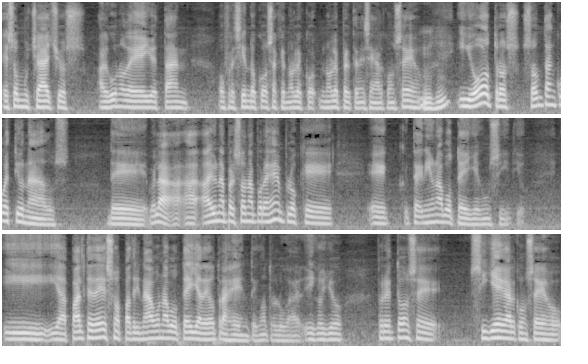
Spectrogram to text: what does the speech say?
Esos muchachos, algunos de ellos están ofreciendo cosas que no le, no le pertenecen al consejo y otros son tan cuestionados de, ¿verdad? A- a- hay una persona, por ejemplo, que eh, tenía una botella en un sitio y, y aparte de eso apadrinaba una botella de otra gente en otro lugar. Digo yo, pero entonces, si llega al consejo,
